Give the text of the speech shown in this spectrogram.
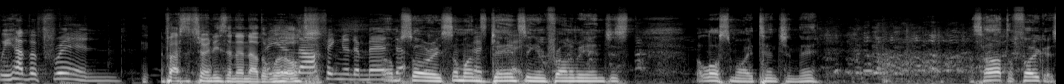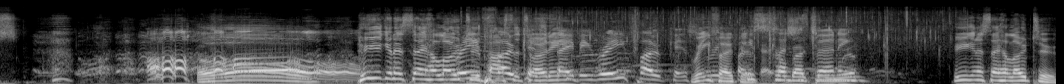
We have a friend. Pastor Tony's in another Are you world. laughing at Amanda? I'm sorry, someone's okay. dancing in front of me and just I lost my attention there. It's hard to focus. Oh. Who are you going to say hello to, Pastor Refocus, Tony? baby. Refocus. Refocus. His Come back to me, burning. Who are you going to say hello to?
